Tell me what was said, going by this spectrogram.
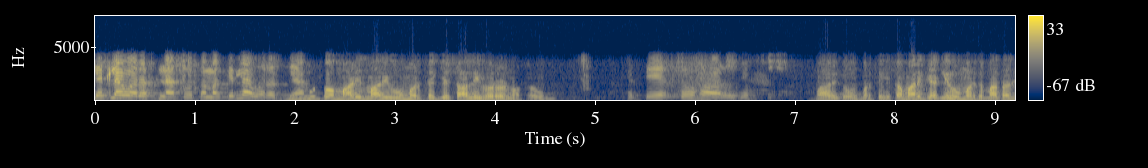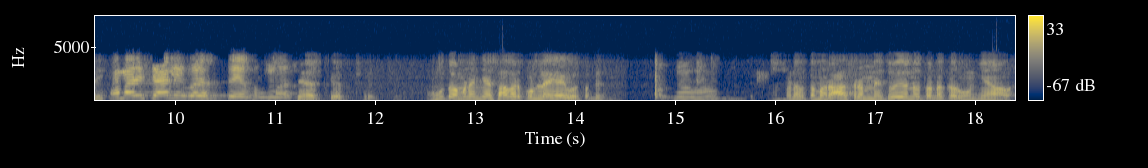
કેટલા વર્ષના છો? તમારે કેટલા વર્ષ ગયા હું તો મારી મારી ઉંમર થઈ ગઈ ચાલી વર્ષનો છું હું. તે તો સારું છે મારી તો ઉંમર થઈ ગઈ તમારી કેટલી ઉંમર છે માતાજી અમારી ચાલીસ વર્ષ છે ઉંમર છે છે. હું તો હમણાં અહીંયા સાવરકુંડલા આવ્યો હતો બેન. પણ તમારો આશ્રમ ને જોયો નતો નકર હું અહીંયા આવે.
